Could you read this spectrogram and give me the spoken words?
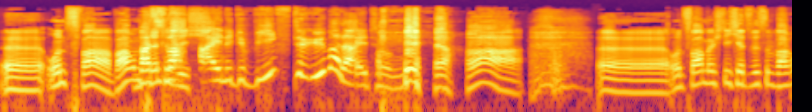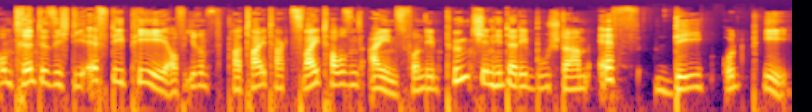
Äh, und zwar, warum Was trennte war sich... eine gewiefte Überleitung? ja. Äh, und zwar möchte ich jetzt wissen, warum trennte sich die FDP auf ihrem Parteitag 2001 von dem Pünktchen hinter dem Buchstaben F, D und P?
